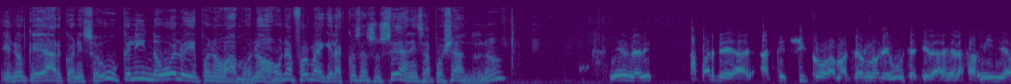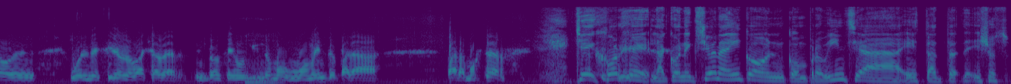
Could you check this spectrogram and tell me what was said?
es no quedar con eso, uh, qué lindo vuelo y después nos vamos. No, una forma de que las cosas sucedan es apoyando, ¿no? Li- aparte, a, a qué chico amateur no le gusta que la, la familia o el, o el vecino lo vaya a ver? Entonces es un lindo mo- momento para, para mostrar. Che, Jorge, la conexión ahí con, con provincia, esta, ellos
